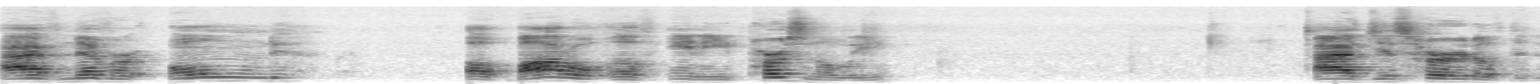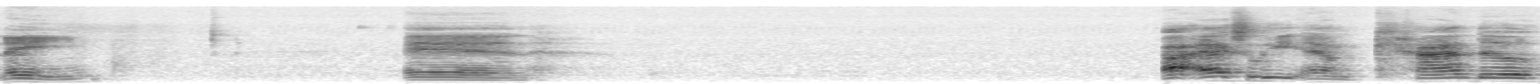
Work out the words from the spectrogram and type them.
I've never owned a bottle of any personally. I've just heard of the name and I actually am kind of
